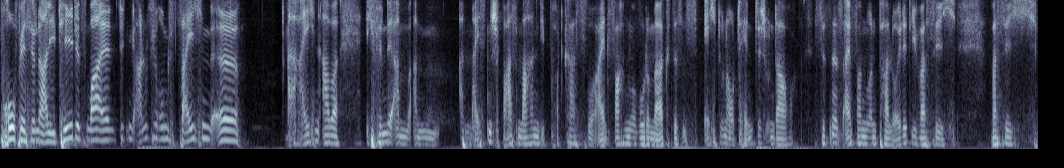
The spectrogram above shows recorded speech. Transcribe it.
Professionalität jetzt mal in dicken Anführungszeichen äh, erreichen, aber ich finde am, am, am meisten Spaß machen die Podcasts, wo einfach nur, wo du merkst, das ist echt unauthentisch und da sitzen jetzt einfach nur ein paar Leute, die was sich, was sich,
